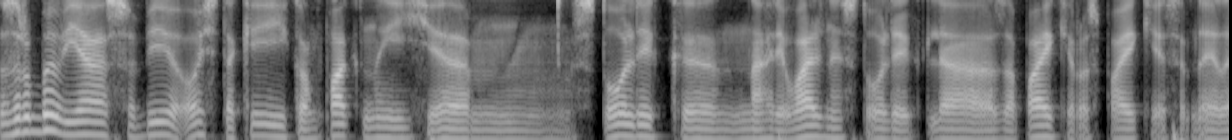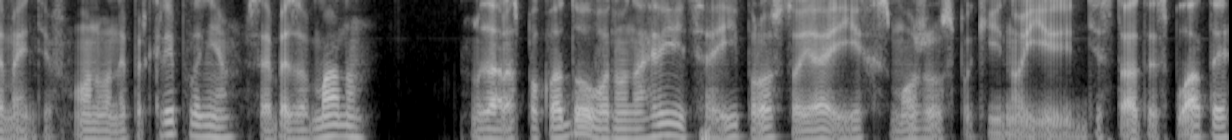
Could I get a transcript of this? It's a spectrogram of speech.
Зробив я собі ось такий компактний ем, столик, е, нагрівальний столик для запайки, розпайки SMD елементів. Вон вони прикріплені, все без обману. Зараз покладу, воно нагріється, і просто я їх зможу спокійно і дістати з плати,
